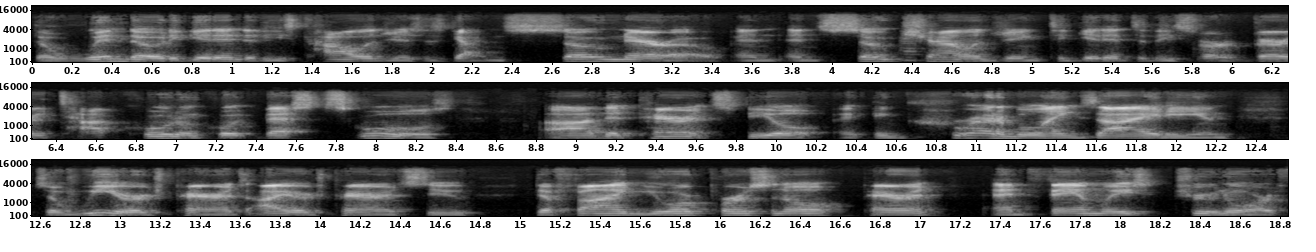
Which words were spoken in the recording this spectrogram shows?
the window to get into these colleges has gotten so narrow and and so challenging to get into these sort of very top quote unquote best schools uh, that parents feel incredible anxiety and so we urge parents i urge parents to define your personal parent and family's true north.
